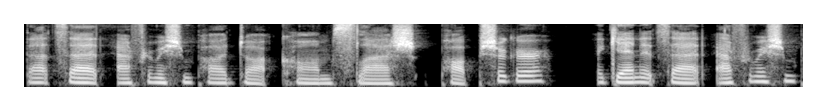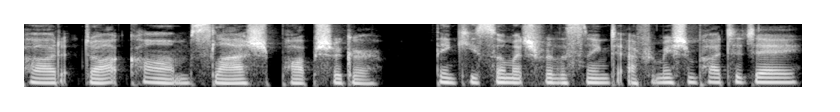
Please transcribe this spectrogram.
That's at affirmationpod.com slash popsugar. Again, it's at affirmationpod.com slash popsugar. Thank you so much for listening to Affirmation Pod today.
